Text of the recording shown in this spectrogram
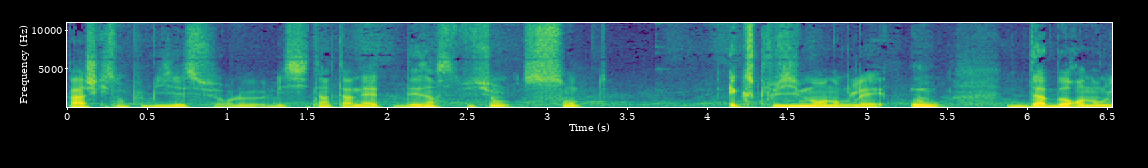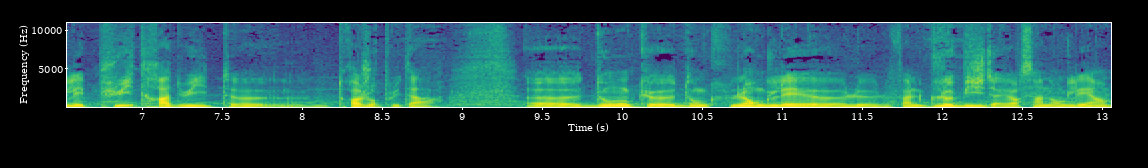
pages qui sont publiées sur le, les sites internet des institutions sont exclusivement en anglais ou d'abord en anglais puis traduites trois jours plus tard. Euh, donc, euh, donc l'anglais, euh, le, enfin le globish d'ailleurs, c'est un anglais hein,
